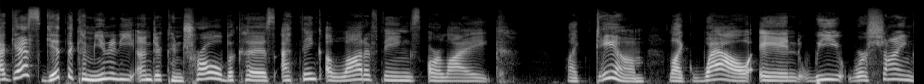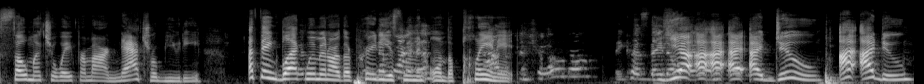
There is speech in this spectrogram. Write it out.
I guess get the community under control? Because I think a lot of things are like like damn like wow. And we were shying so much away from our natural beauty. I think black women are the prettiest women on the planet because they yeah I, I i do. I i do.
